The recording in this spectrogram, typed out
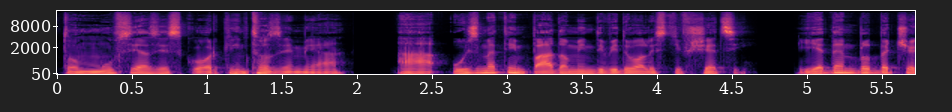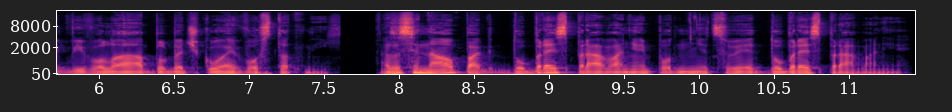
to musia zjesť skôr, kým to zemia a už sme tým pádom individualisti všetci. Jeden blbeček vyvolá blbečku aj v ostatných. A zase naopak, dobré správanie podnecuje dobré správanie.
